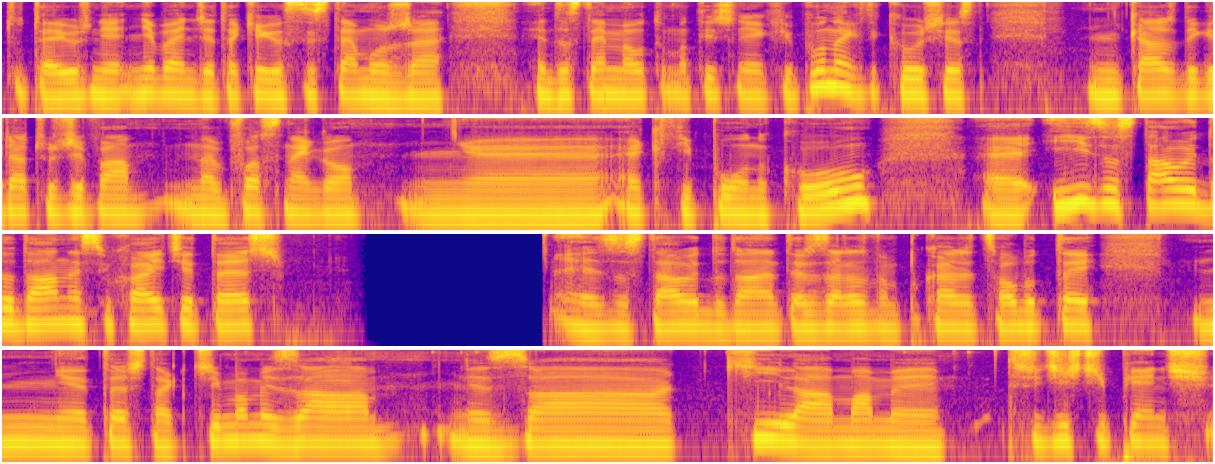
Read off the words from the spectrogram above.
Tutaj już nie, nie będzie takiego systemu, że dostajemy automatycznie ekwipunek, tylko już jest każdy gracz używa własnego e, ekwipunku e, i zostały dodane, słuchajcie, też e, zostały dodane też, zaraz wam pokażę co, bo tutaj mm, też tak, czyli mamy za za killa mamy 35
